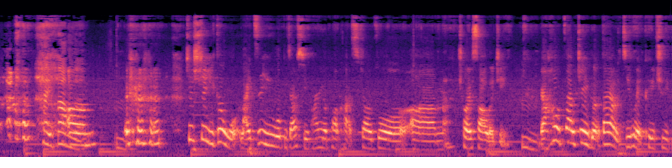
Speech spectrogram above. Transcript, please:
太棒了。嗯，嗯 这是一个我来自于我比较喜欢的一个 podcast，叫做嗯 Choiceology。嗯，然后在这个大家有机会也可以去。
